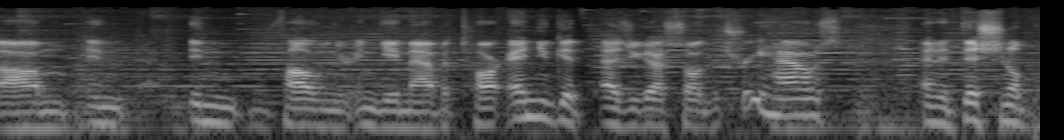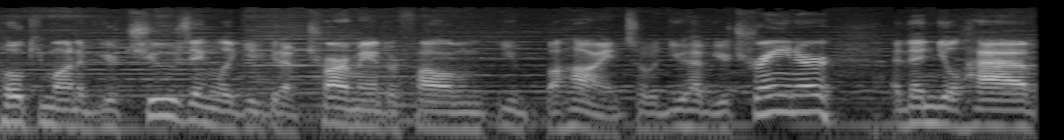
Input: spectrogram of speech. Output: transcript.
um, in in following your in-game avatar, and you get as you guys saw in the treehouse, an additional Pokemon of your choosing. Like you could have Charmander following you behind. So you have your trainer, and then you'll have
